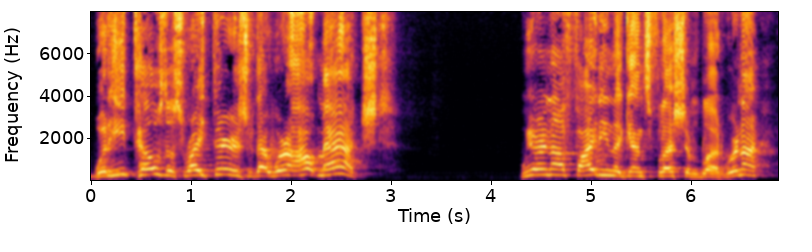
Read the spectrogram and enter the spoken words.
what he tells us right there is that we're outmatched. We are not fighting against flesh and blood. We're not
